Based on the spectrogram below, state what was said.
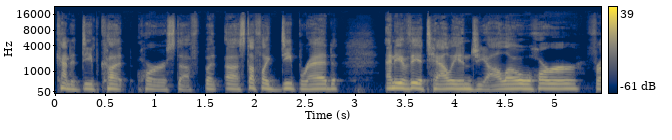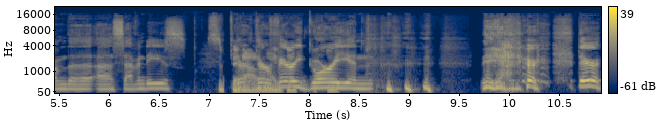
kind of deep cut horror stuff, but uh, stuff like Deep Red, any of the Italian giallo horror from the uh, 70s. They're, they're very gory and yeah they're they're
